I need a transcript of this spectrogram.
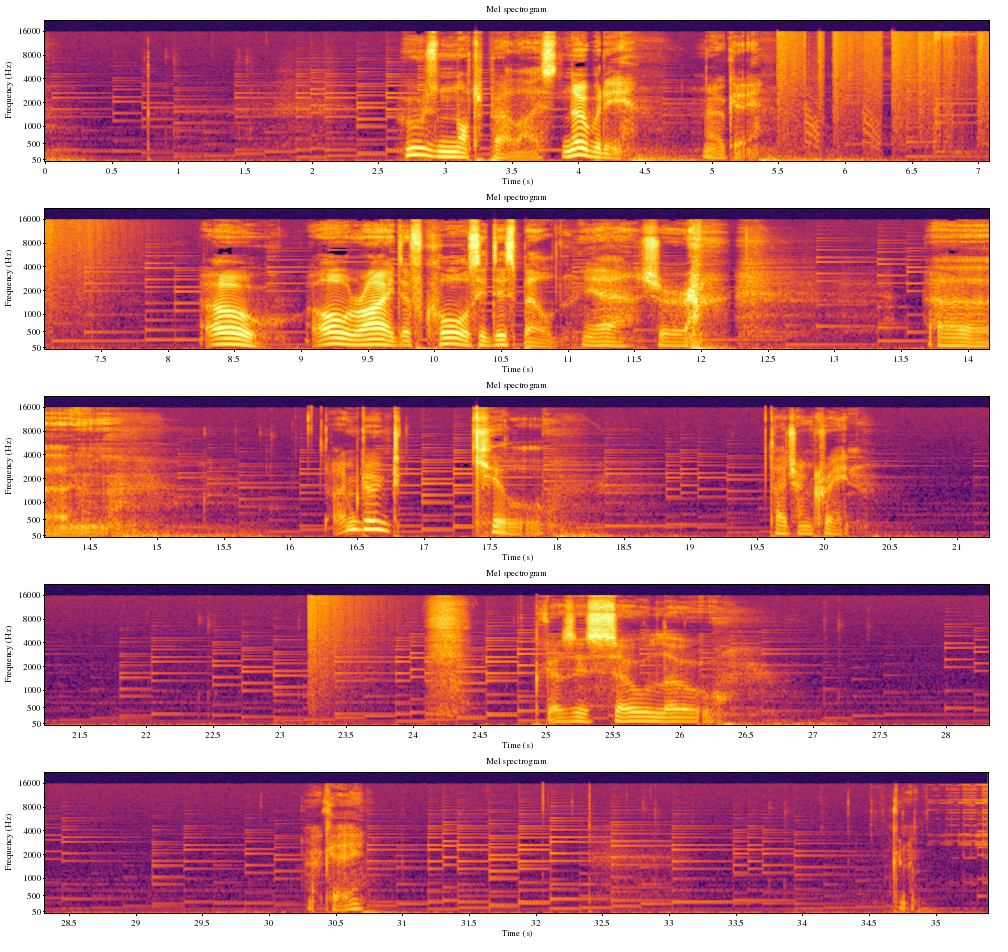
Who's not paralyzed? Nobody. Okay. Oh. All right. Of course, it is dispelled. Yeah, sure. uh, I'm going to kill Thai-Chang Krayne. Because he's so low. Okay.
